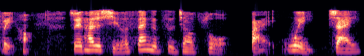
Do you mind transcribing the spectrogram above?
费哈，所以他就写了三个字，叫做百味斋，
